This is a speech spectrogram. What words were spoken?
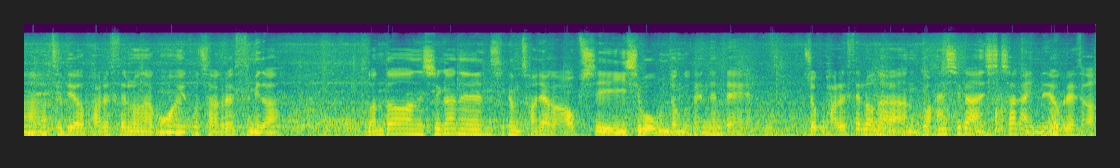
아, 드디어 바르셀로나 공항에 도착을 했습니다. 런던 시간은 지금 저녁 9시 25분 정도 됐는데 이쪽 바르셀로나랑도 1시간 시차가 있네요. 그래서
